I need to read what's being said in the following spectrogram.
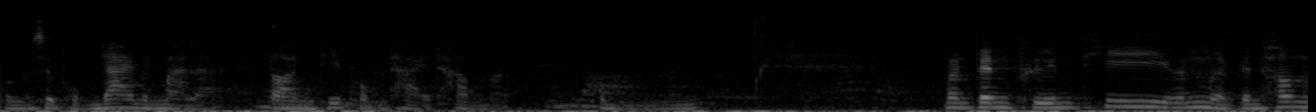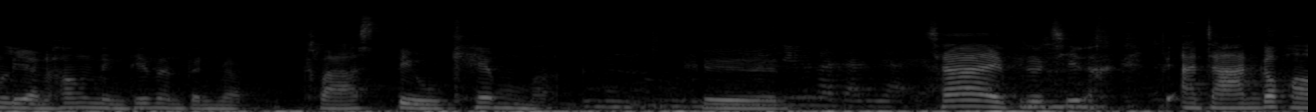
ผมรู้สึกผมได้มันมาแล้วตอนที่ผมถ่ายทำอะผม มันเป็นพื้นที่มันเหมือนเป็นห้องเรียนห้องหนึ่งที่มันเป็นแบบค ลาสติวเข้มอะคือที่เป็นอาจารย์ใหญ่อะใช่พี่รุชิตอาจารย์ก็พอ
